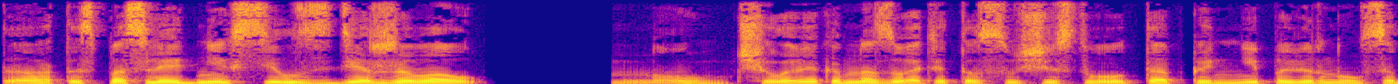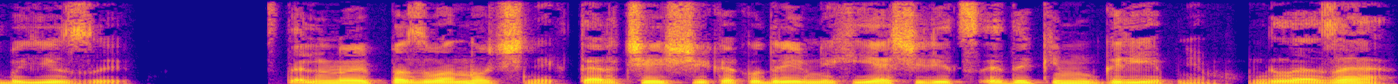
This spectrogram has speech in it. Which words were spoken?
Тот из последних сил сдерживал... Ну, человеком назвать это существо у Тапка не повернулся бы язык. Стальной позвоночник, торчащий, как у древних ящериц, эдаким гребнем. Глаза,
